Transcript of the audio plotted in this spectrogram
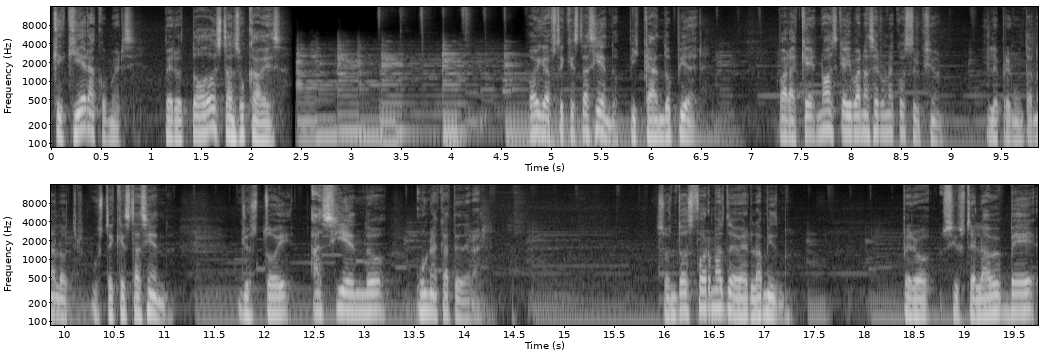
que quiera comerse, pero todo está en su cabeza. Oiga, ¿usted qué está haciendo? Picando piedra. ¿Para qué? No, es que ahí van a hacer una construcción y le preguntan al otro, ¿usted qué está haciendo? Yo estoy haciendo una catedral. Son dos formas de ver la misma. Pero si usted la ve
